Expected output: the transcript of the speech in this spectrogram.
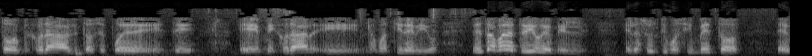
todo es mejorable, todo se puede este, eh, mejorar, eh, nos mantiene vivos. De todas maneras, te digo que el- en los últimos inventos, eh,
